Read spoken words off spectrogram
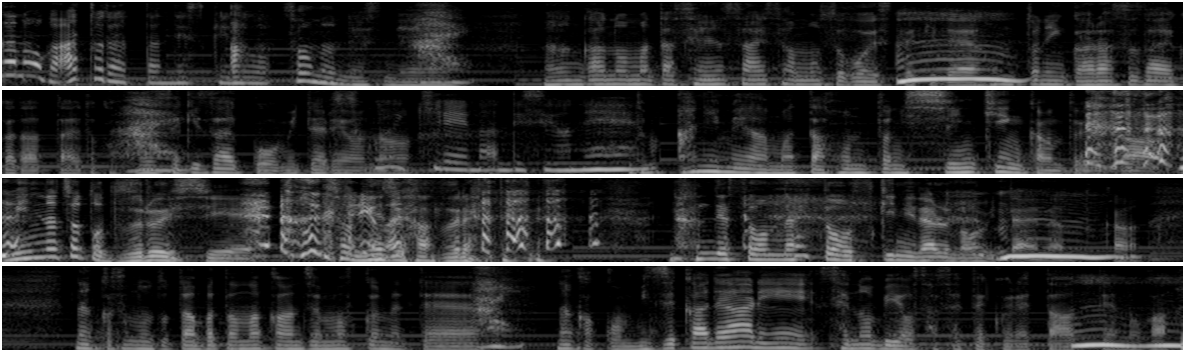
画の方が後だったんですけど、あ、そうなんですね。はい、漫画のまた繊細さもすごい素敵で、うん本当にガラス細工だったりとかはい宝石細工を見てるよすごいうな。綺麗なんですよねで。もアニメはまた本当に親近感というか みんなちょっとずるいしちょっとネジ外れて なんでそんな人を好きになるの？みたいなとか、なんかそのドタバタな感じも含めて、はい、なんかこう身近であり背伸びをさせてくれたっていうのがうんう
